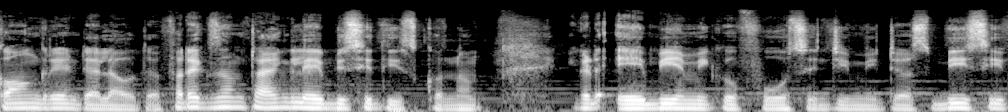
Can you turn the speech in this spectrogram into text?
కాంగ్రియంట్ ఎలా అవుతాయి? ఫర్ ఎగ్జాంపుల్ ట్రయాంగిల్ ఏబీసీ తీసుకున్నాం. ఇక్కడ ఏబిఏ మీకు four centimetres B C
